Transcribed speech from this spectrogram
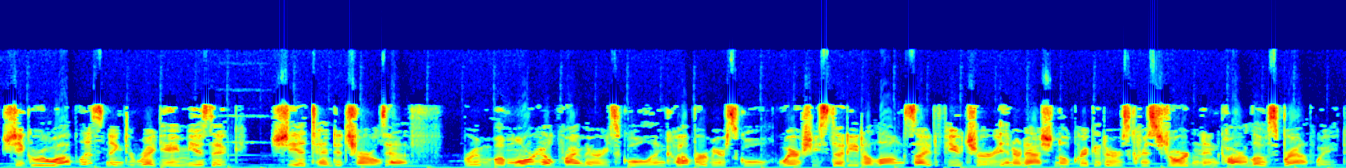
She grew up listening to reggae music. She attended Charles F. Broome Memorial Primary School and Combermere School, where she studied alongside future international cricketers Chris Jordan and Carlos Brathwaite.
